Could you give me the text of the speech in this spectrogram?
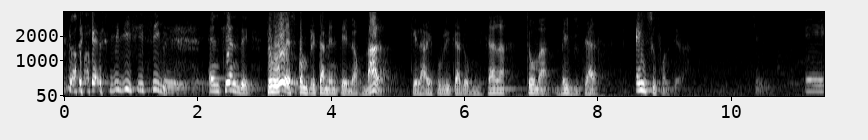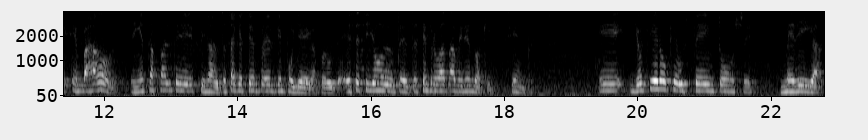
es muy difícil. Sí. ¿Entiende? Pero es completamente normal que la República Dominicana toma medidas en su frontera. Eh, embajador, en esta parte final, usted sabe que siempre el tiempo llega, pero usted- ese sillón de usted, usted siempre va a estar viniendo aquí, siempre. Eh, yo quiero que usted entonces me diga,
